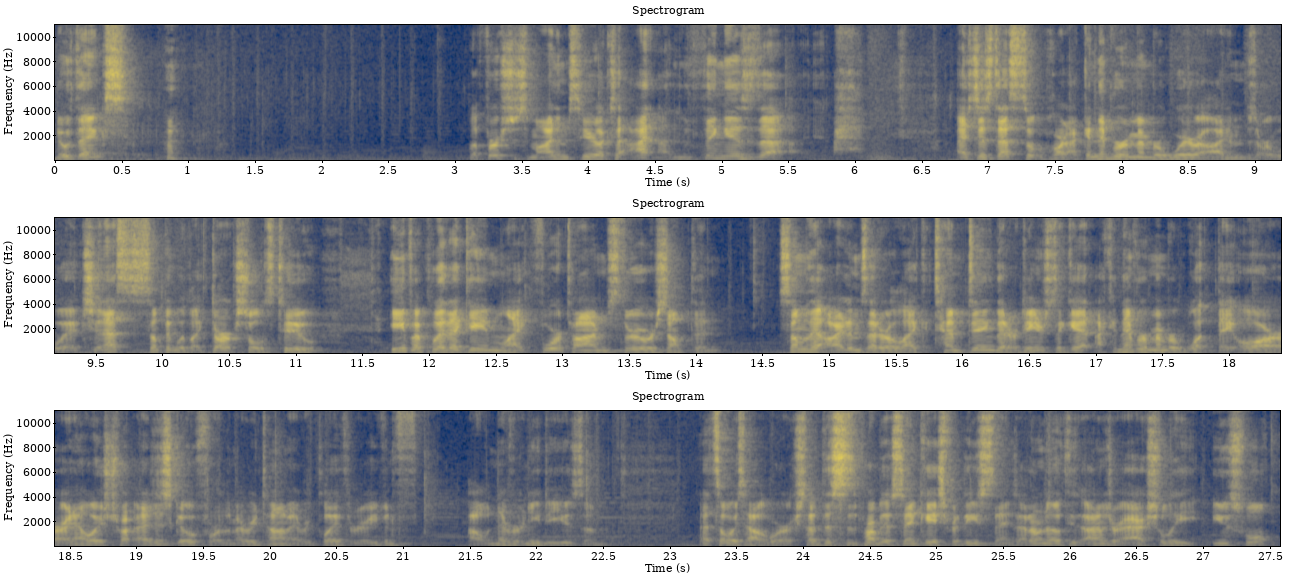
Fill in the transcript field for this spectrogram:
No thanks. But first, just some items here. Like I said, I, the thing is that it's just that's so hard. I can never remember where items are which, and that's something with like Dark Souls 2. If I play that game like four times through or something, some of the items that are like tempting, that are dangerous to get, I can never remember what they are, and I always try. I just go for them every time, every playthrough, even if I'll never need to use them. That's always how it works. So this is probably the same case for these things. I don't know if these items are actually useful.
